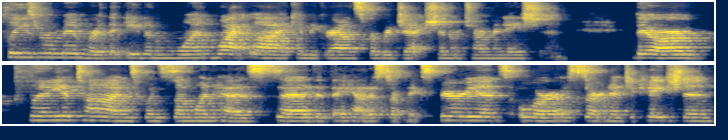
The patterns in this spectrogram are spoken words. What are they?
Please remember that even one white lie can be grounds for rejection or termination. There are plenty of times when someone has said that they had a certain experience or a certain education,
